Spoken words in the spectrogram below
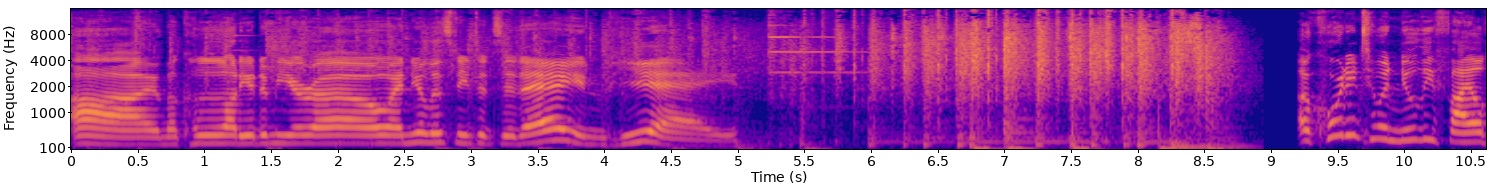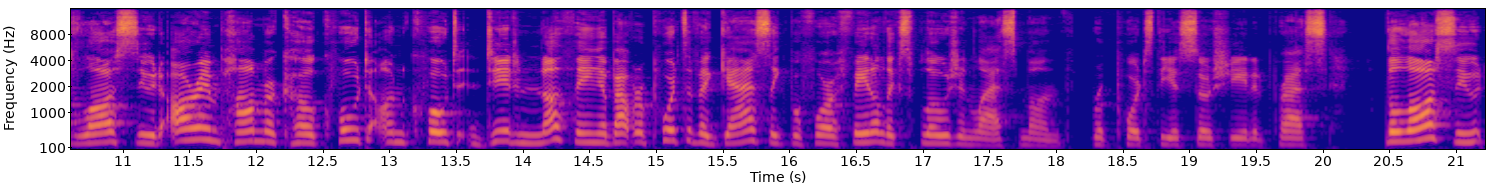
I'm Claudia DeMiro, and you're listening to Today in PA. According to a newly filed lawsuit, RM Palmer Co. quote unquote did nothing about reports of a gas leak before a fatal explosion last month, reports the Associated Press. The lawsuit,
